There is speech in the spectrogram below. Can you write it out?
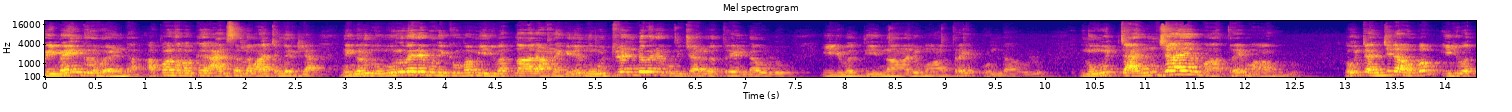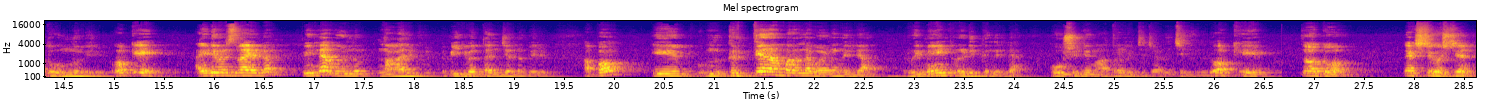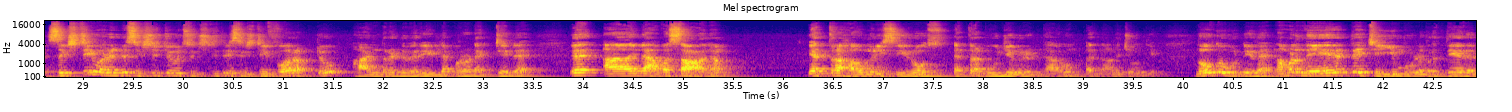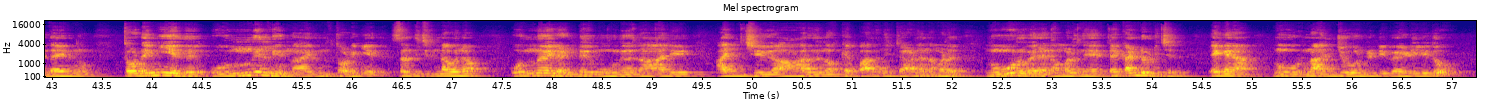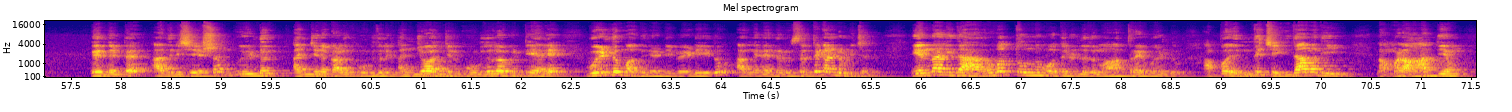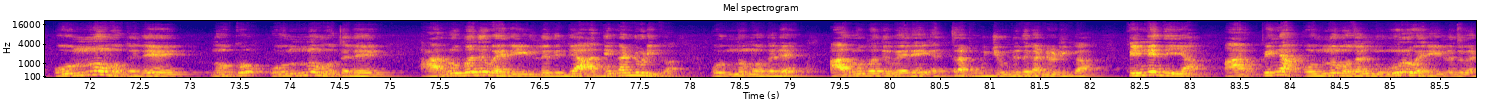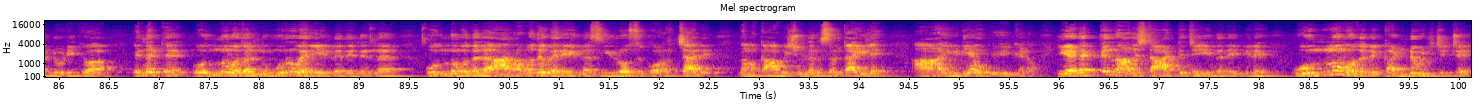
റിമൈൻഡർ വേണ്ട. അപ്പൊ നമുക്ക് ആൻസറിൽ മാറ്റം വരില്ല. നിങ്ങൾ നൂറ് വരെ ഗുണിക്കുമ്പം ഇരുപത്തിനാലാണെങ്കിൽ നൂറ്റി രണ്ട് വരെ ഗുണിച്ചാലും എത്രയേ ഉണ്ടാവുള്ളൂ? ഇരുപത്തിനാല് മാത്രമേ ഉണ്ടാവുള്ളൂ. നൂറ്റഞ്ചായാൽ മാത്രമേ മാറുള്ളൂ. നൂറ്റഞ്ചിലാവുമ്പം ഇരുപത്തി ഒന്ന് വരും. ഓക്കെ ഐഡിയ മനസ്സിലായല്ലോ? പിന്നെ വീണ്ടും നാല് വരും അപ്പൊ ഇരുപത്തഞ്ചെണ്ണം വരും. അപ്പോൾ ഈ കൃത്യ നമ്പർ തന്നെ വേണമെന്നില്ല. റിമൈൻഡർ എടുക്കുന്നില്ല. ഓഷ്യന്റെ മാത്രം വെച്ചിട്ടാണ് ചെയ്യുന്നത്. ഓക്കെ നോക്കൂ next question sixty one into sixty two sixty three sixty four up to hundred വരെയുള്ള പ്രൊഡക്റ്റിൽ അതിന്റെ അവസാനം എത്ര ഹൗ മെനി സീറോസ് എത്ര പൂജ്യങ്ങൾ ഉണ്ടാകും എന്നാണ് ചോദ്യം. നോക്കൂ കുട്ടികളെ നമ്മൾ നേരത്തെ ചെയ്യുമ്പോഴുള്ള പ്രത്യേകത എന്തായിരുന്നു? തുടങ്ങിയത് ഒന്നിൽ നിന്നായിരുന്നു തുടങ്ങിയത്. ശ്രദ്ധിച്ചിട്ടുണ്ടാവുമല്ലോ? ഒന്ന് രണ്ട് മൂന്ന് നാല് അഞ്ച് ആറ് എന്നൊക്കെ പറഞ്ഞിട്ടാണ് നമ്മൾ നൂറ് വരെ നമ്മൾ നേരത്തെ കണ്ടുപിടിച്ചത്. എങ്ങനെ? നൂറിന് അഞ്ച് കൊണ്ട് ഡിവൈഡ് ചെയ്തു. എന്നിട്ട് അതിനുശേഷം വീണ്ടും അഞ്ചിനേക്കാളും കൂടുതൽ അഞ്ചോ അഞ്ചിൽ കൂടുതലോ കിട്ടിയാൽ വീണ്ടും അതിനെ ഡിവൈഡ് ചെയ്തു. അങ്ങനെ എന്റെ റിസൾട്ട് കണ്ടുപിടിച്ചത്. എന്നാൽ ഇത് അറുപത്തൊന്ന് മുതലുള്ളത് മാത്രമേ വേണ്ടൂ. അപ്പോൾ എന്ത് ചെയ്താൽ മതി? നമ്മൾ ആദ്യം ഒന്ന് മുതൽ നോക്കൂ ഒന്ന് മുതൽ അറുപത് വരെ ഉള്ളതിന്റെ ആദ്യം കണ്ടുപിടിക്കുക. ഒന്ന് മുതൽ അറുപത് വരെ എത്ര പൂജ്യം ഉണ്ട് ഇത് കണ്ടുപിടിക്കുക. പിന്നെ എന്ത് ചെയ്യുക? പിന്നെ ഒന്ന് മുതൽ നൂറ് വരെ ഉള്ളത് കണ്ടുപിടിക്കുക. എന്നിട്ട് ഒന്ന് മുതൽ നൂറ് വരെ ഉള്ളതിൽ നിന്ന് ഒന്ന് മുതൽ അറുപത് വരെയുള്ള സീറോസ് കുറച്ചാൽ നമുക്ക് ആവശ്യമുള്ള റിസൾട്ട് ആയില്ലേ? ആ ഐഡിയ ഉപയോഗിക്കണം. ഇടയ്ക്ക് നിന്നാണ് സ്റ്റാർട്ട് ചെയ്യുന്നതെങ്കിൽ ഒന്ന് മുതൽ കണ്ടുപിടിച്ചിട്ട്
